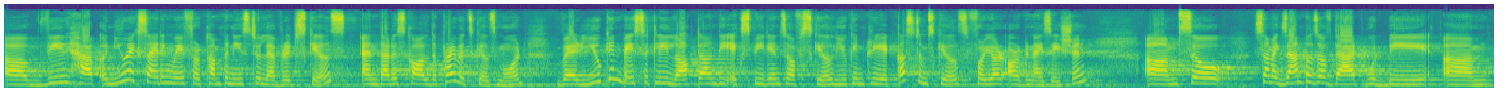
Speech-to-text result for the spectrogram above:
uh, we have a new exciting way for companies to leverage skills, and that is called the private skills mode, where you can basically lock down the experience of skill. You can create custom skills for your organization. Um, so some examples of that would be um,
